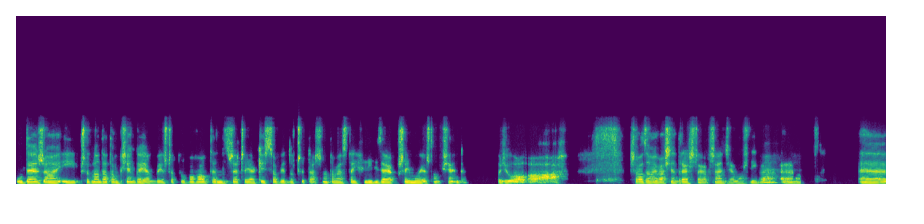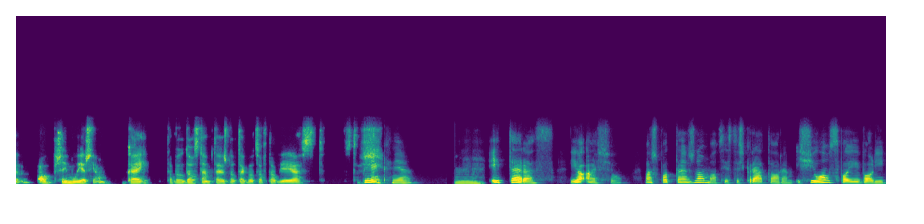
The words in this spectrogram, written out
uderza i przegląda tą księgę, jakby jeszcze próbował ten rzeczy jakieś sobie doczytać. Natomiast w tej chwili widzę, jak przejmujesz tą księgę. Chodziło o. przechodzą mnie właśnie dreszcze wszędzie możliwe. E, e, o, przejmujesz ją, ok? To był dostęp też do tego, co w tobie jest. Jesteś, Pięknie. Mm, I teraz, Joasiu, masz potężną moc, jesteś kreatorem i siłą swojej woli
